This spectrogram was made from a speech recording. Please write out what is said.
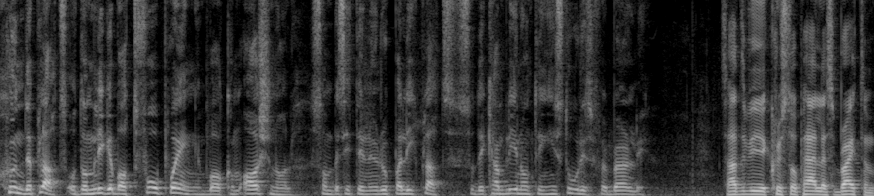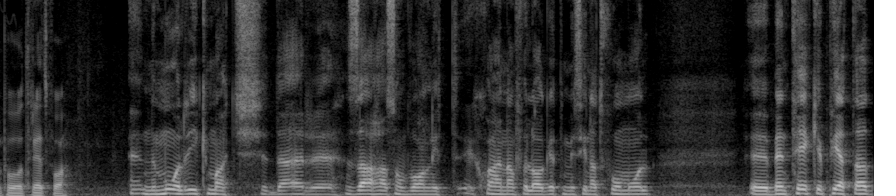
sjunde plats och de ligger bara två poäng bakom Arsenal som besitter en Europa League-plats. Så det kan bli någonting historiskt för Burnley. Så hade vi Crystal Palace-Brighton på 3-2. En målrik match där eh, Zaha som vanligt är stjärnan för laget med sina två mål. Eh, Benteke petad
